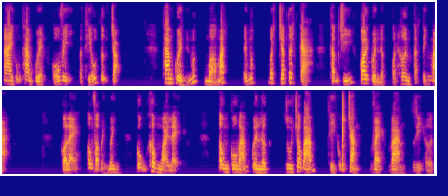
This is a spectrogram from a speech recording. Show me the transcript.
ai cũng tham quyền, cố vị và thiếu tự trọng. Tham quyền đến mức mở mắt, đến mức bất chấp tất cả, thậm chí coi quyền lực còn hơn cả tính mạng. Có lẽ ông Phạm Bình Minh cũng không ngoại lệ. Ông cố bám quyền lực, dù cho bám thì cũng chẳng vẻ vang gì hơn.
